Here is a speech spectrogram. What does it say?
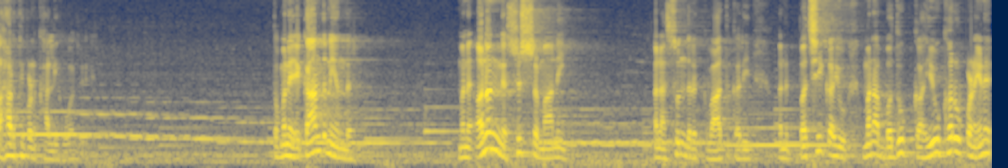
બહારથી પણ ખાલી હોવા જોઈએ. તો મને એકાંતની અંદર મને અનન્ય શિષ્ય માની અને સુંદર વાત કરી અને પછી કહ્યું, મને આ બધું કહ્યું ખરું, પણ એણે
